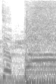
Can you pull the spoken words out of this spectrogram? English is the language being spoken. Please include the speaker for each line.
Speaker 1: the ball.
